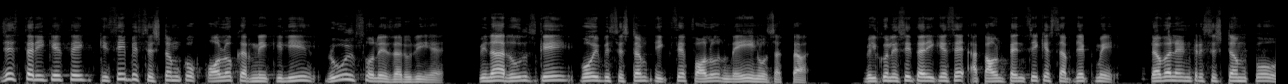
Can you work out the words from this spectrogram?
जिस तरीके से किसी भी सिस्टम को फॉलो करने के लिए रूल्स होने ज़रूरी है। बिना रूल्स के कोई भी सिस्टम ठीक से फॉलो नहीं हो सकता। बिल्कुल इसी तरीके से अकाउंटेंसी के सब्जेक्ट में डबल एंट्री सिस्टम को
